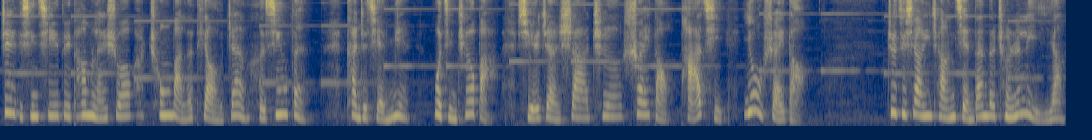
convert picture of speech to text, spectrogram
这个星期对汤姆来说充满了挑战和兴奋。看着前面，握紧车把，学着刹车、摔倒、爬起，又摔倒，这就像一场简单的成人礼一样。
